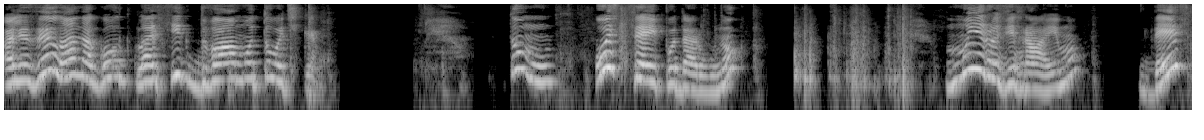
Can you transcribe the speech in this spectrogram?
Alize Lana Gold Classic 2 моточки. Тому ось цей подарунок ми розіграємо десь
